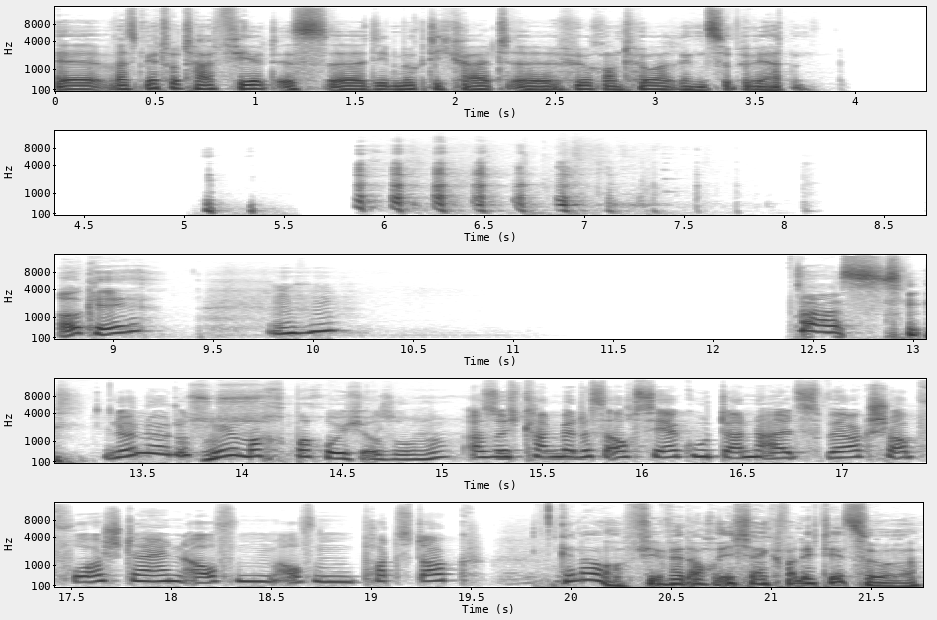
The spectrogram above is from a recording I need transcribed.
Äh, was mir total fehlt, ist äh, die Möglichkeit, äh, Hörer und Hörerinnen zu bewerten. Okay. Mhm. Was? Nö, nö, das Nee, ist. mach, mach ruhig also, ne? Also ich kann mir das auch sehr gut dann als Workshop vorstellen auf dem, auf dem Podstock. genau, viel werde auch ich ein Qualitätshörer.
